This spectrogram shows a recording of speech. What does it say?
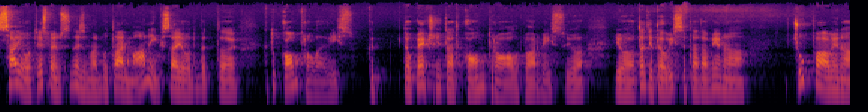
sajūta, iespējams, nezinu, varbūt tā ir mānīga sajūta, bet uh, ka tu kontrolē visu, ka tev pēkšņi ir tāda kontrole pār visu. Jo, jo tad, ja tev viss ir tādā vienā čupā, vienā,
